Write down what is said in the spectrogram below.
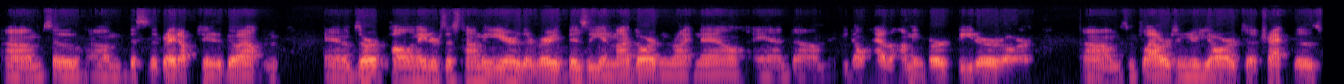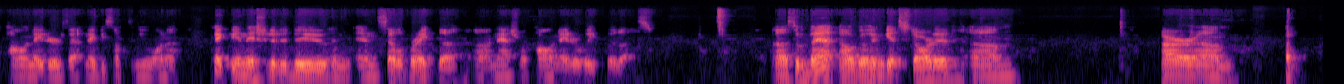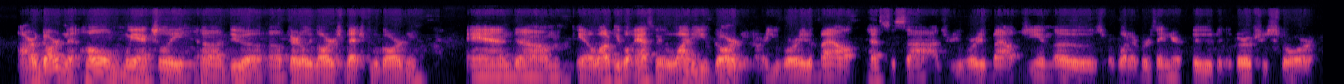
Um, so um, this is a great opportunity to go out and and observe pollinators this time of year. They're very busy in my garden right now. And um, if you don't have a hummingbird feeder or um, some flowers in your yard to attract those pollinators, that may be something you want to take the initiative to do and, and celebrate the uh, National Pollinator Week with us. Uh, so with that, I'll go ahead and get started. Um, our um, our garden at home, we actually uh, do a, a fairly large vegetable garden. And um, you know, a lot of people ask me, well, why do you garden? Are you worried about pesticides? Are you worried about GMOs or whatever's in your food at the grocery store?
